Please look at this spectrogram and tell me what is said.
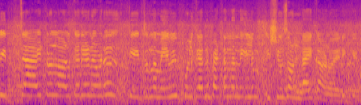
ഫിറ്റ് ആയിട്ടുള്ള ആൾക്കാരെയാണ് അവിടെ കയറ്റുന്നത് മേ ബി പുള്ളിക്കാരന് പെട്ടെന്ന് എന്തെങ്കിലും ഇഷ്യൂസ് ഉണ്ടായി കാണുമായിരിക്കും.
